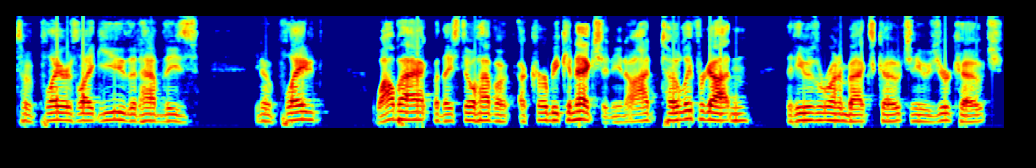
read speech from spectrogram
to players like you that have these, you know, played a while back, but they still have a, a Kirby connection. You know, I'd totally forgotten that he was a running backs coach and he was your coach.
